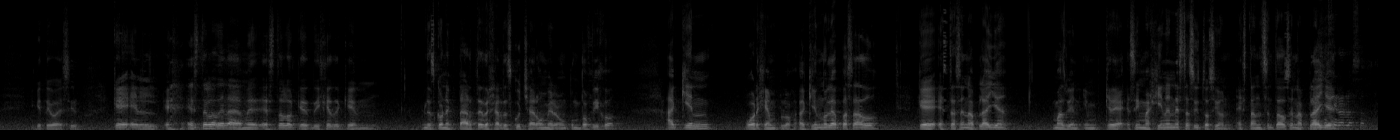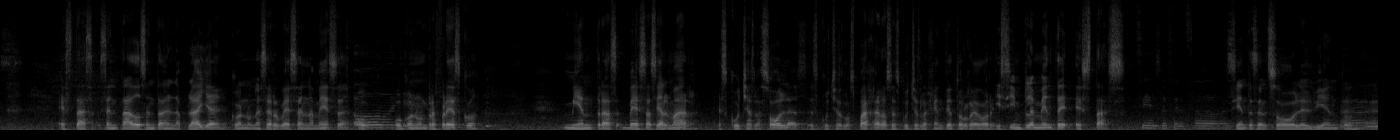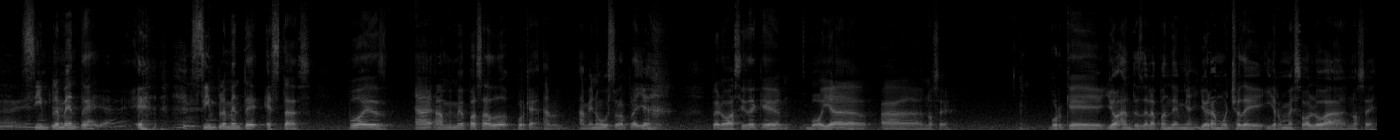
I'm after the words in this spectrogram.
¿Y qué te iba a decir? Que el, esto lo de la, esto lo que dije de que mm, desconectarte, dejar de escuchar o mirar un punto fijo. ¿A quién, por ejemplo, a quién no le ha pasado que estás en la playa, más bien, que se imaginen esta situación. Están sentados en la playa. los ojos. Estás sentado, sentada en la playa, con una cerveza en la mesa o, con un refresco, mientras ves hacia el mar escuchas las olas, escuchas los pájaros, escuchas la gente a tu alrededor y simplemente estás. Sientes el sol. Sientes el sol, el viento. simplemente, simplemente estás. Pues a, mí me ha pasado, porque a, mí no me gusta la playa, pero así de que voy a, a, no sé, porque yo antes de la pandemia, yo era mucho de irme solo a, no sé,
